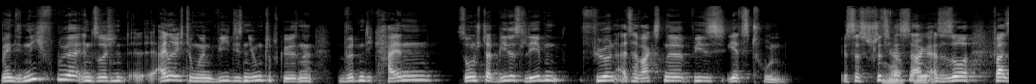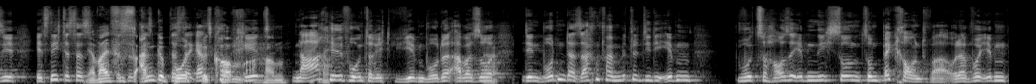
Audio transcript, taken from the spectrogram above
wenn die nicht früher in solchen äh, Einrichtungen wie diesen Jugendclubs gewesen sind, würden die kein so ein stabiles Leben führen als Erwachsene, wie sie es jetzt tun. Ist das schlüssig, was ich sage? Also so quasi jetzt nicht, dass das, ja, weil dass, das, Angebot dass, da ganz konkret haben. Nachhilfeunterricht ja. gegeben wurde, aber so, ja. denen wurden da Sachen vermittelt, die die eben wo zu Hause eben nicht so, so ein Background war oder wo eben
